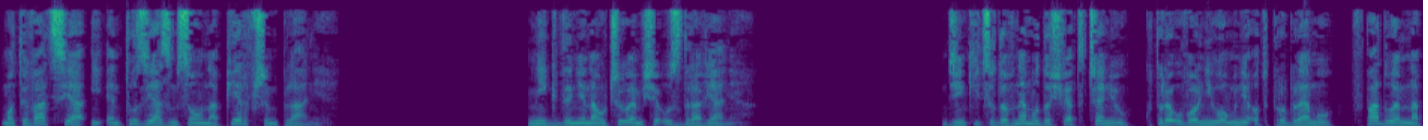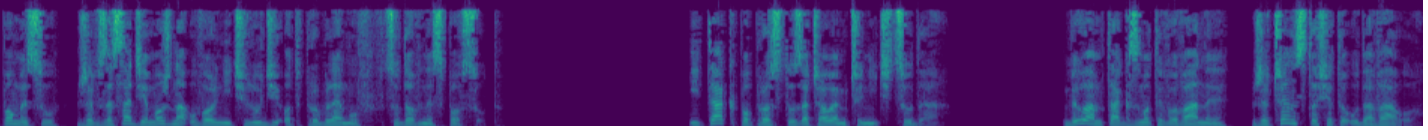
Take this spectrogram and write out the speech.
motywacja i entuzjazm są na pierwszym planie. Nigdy nie nauczyłem się uzdrawiania. Dzięki cudownemu doświadczeniu, które uwolniło mnie od problemu, wpadłem na pomysł, że w zasadzie można uwolnić ludzi od problemów w cudowny sposób. I tak po prostu zacząłem czynić cuda. Byłam tak zmotywowany, że często się to udawało.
